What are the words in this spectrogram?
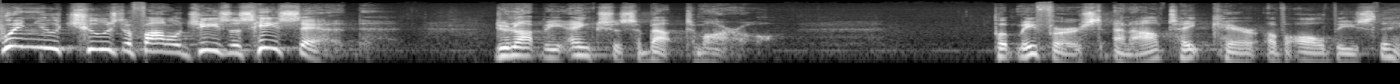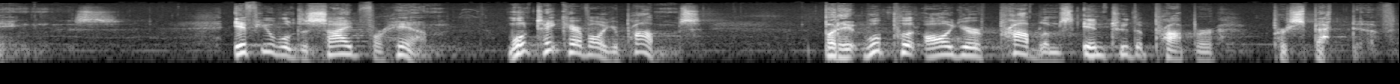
when you choose to follow Jesus, he said, do not be anxious about tomorrow. Put me first, and I'll take care of all these things. If you will decide for Him, won't take care of all your problems, but it will put all your problems into the proper perspective.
